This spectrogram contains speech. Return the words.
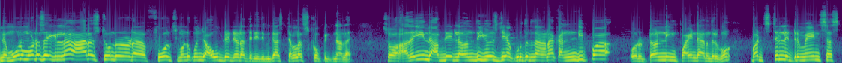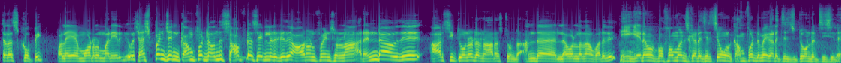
இந்த மூணு மோட்டர் சைக்கிள்ல ஆர்எஸ் டூனோட ஃபோக்ஸ் மட்டும் கொஞ்சம் அவுடேட்டடா தெரியுது பிகாஸ் டெலஸ்கோபிக்னால ஸோ அதையும் இந்த அப்டேட்டில் வந்து யூஎஸ்டியாக கொடுத்துருந்தாங்கன்னா கண்டிப்பாக ஒரு டேர்னிங் பாயிண்டாக இருந்திருக்கும். But still it remains as telescopic பழைய மாடல் மாதிரி இருக்குது சஸ்பென்ஷன் கம்ஃபர்ட்டில் வந்து சாஃப்ட்வேர் சைடில் இருக்குது. ஆர் ஒன் ஃபைன் சொல்லலாம். ரெண்டாவது RC two hundred and RS two hundred அந்த லெவலில் தான் வருது. நீங்கள் கேட்ட பர்ஃபார்மன்ஸ் கிடச்சிருச்சு. உங்களுக்கு கம்ஃபர்ட்டுமே கிடச்சிருச்சு டூ ஹண்ட்ரட் சிசியில்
